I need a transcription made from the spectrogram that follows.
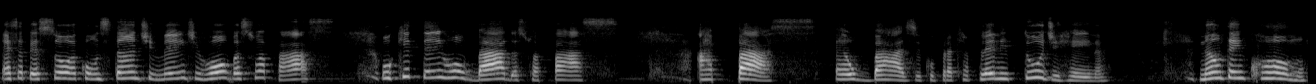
Essa pessoa constantemente rouba a sua paz. O que tem roubado a sua paz? A paz é o básico para que a plenitude reina. Não tem como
